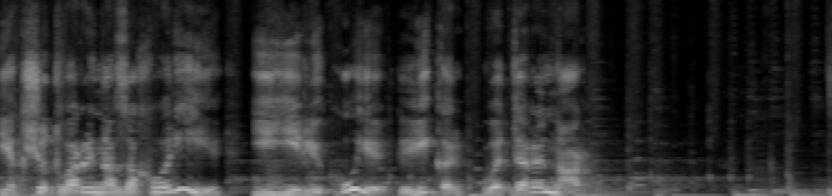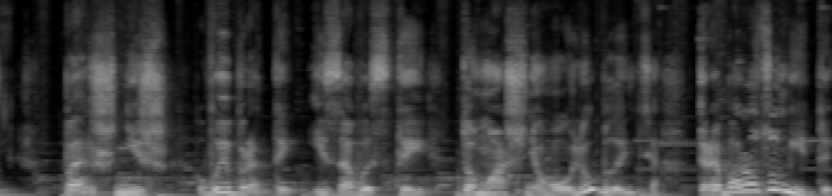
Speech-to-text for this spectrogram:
Якщо тварина захворіє, її лікує лікар-ветеринар. Перш ніж вибрати і завести домашнього улюбленця, треба розуміти,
